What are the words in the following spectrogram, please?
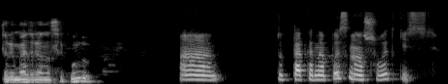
3 метри на секунду. А, тут так і написано швидкість.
